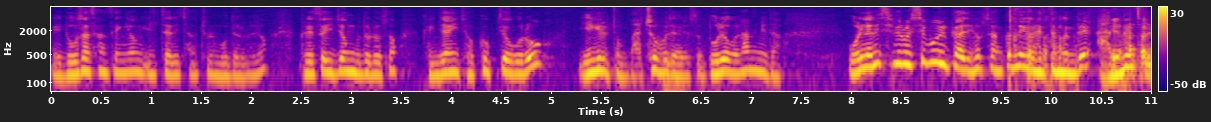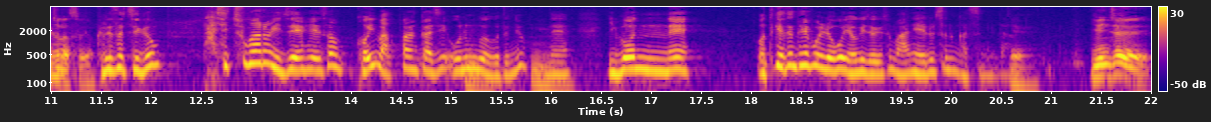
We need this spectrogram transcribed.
예. 노사 상생형 일자리 창출 모델로요. 그래서 이 정부 들어서 굉장히 적극적으로 얘기를 좀 맞춰보자 이래서 노력을 합니다. 원래는 11월 15일까지 협상 끝내기로 했던 건데 안 네, 됐어요. 지났어요. 그래서 지금 다시 추가로 이제 해서 거의 막판까지 오는 음. 거거든요. 음. 네. 이번에 어떻게든 해보려고 여기저기서 많이 애를 쓰는 것 같습니다. 예. 이게 이제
